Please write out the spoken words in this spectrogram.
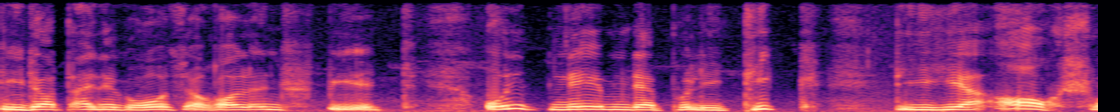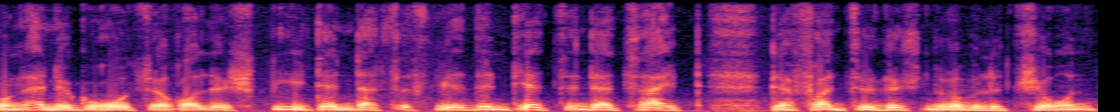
die dort eine große Rolle spielt, und neben der Politik, die hier auch schon eine große Rolle spielt, denn das ist, wir sind jetzt in der Zeit der Französischen Revolution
